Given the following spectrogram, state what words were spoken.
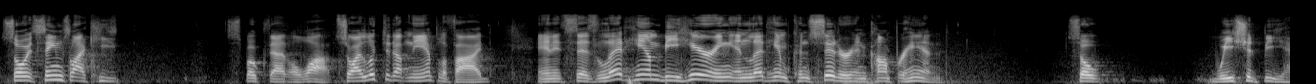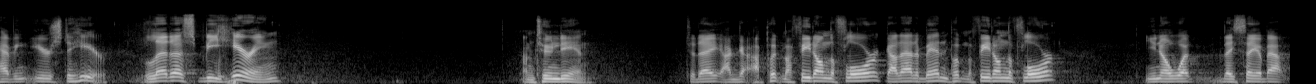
So it seems like he spoke that a lot. So I looked it up in the Amplified, and it says, Let him be hearing and let him consider and comprehend. So we should be having ears to hear. Let us be hearing. I'm tuned in. Today, I, got, I put my feet on the floor, got out of bed and put my feet on the floor. You know what they say about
